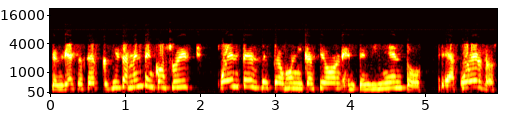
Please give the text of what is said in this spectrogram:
tendría que ser precisamente en construir puentes de comunicación, entendimiento, de acuerdos.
